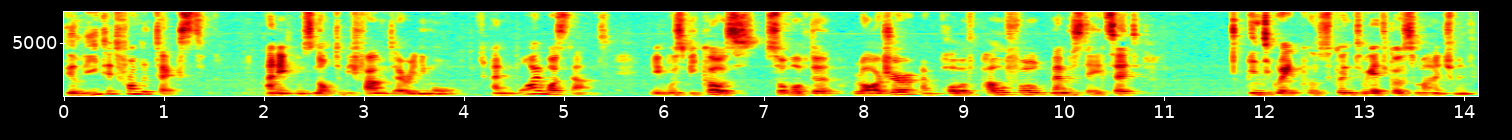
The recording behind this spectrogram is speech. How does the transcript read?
deleted from the text and it was not to be found there anymore. And why was that? It was because some of the larger and powerful member states said, integrate coastal management.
